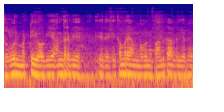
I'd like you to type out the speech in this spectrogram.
धूल मट्टी हो गई है, अंदर भी है। ये देखें, कमरे हम लोगों ने बंद कर लिए थे,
